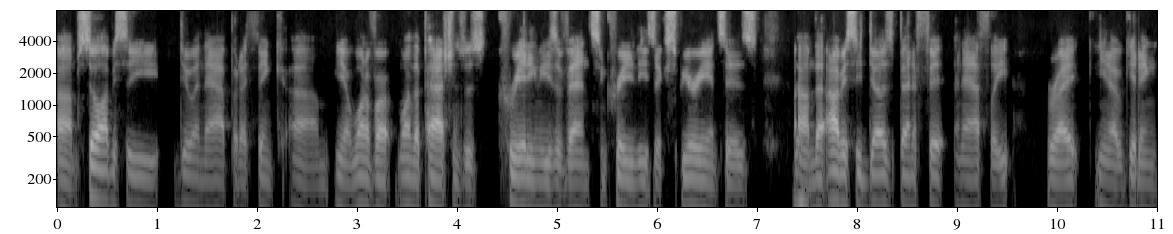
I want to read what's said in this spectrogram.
um, still obviously doing that, but I think um, you know one of our one of the passions was creating these events and creating these experiences um, that obviously does benefit an athlete, right? You know, getting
